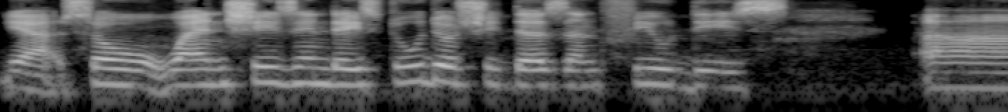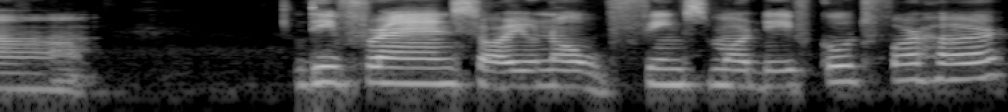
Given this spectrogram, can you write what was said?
Yeah so when she's in the studio she doesn't feel this uh, difference or you know things more difficult for her.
